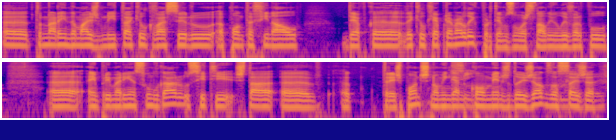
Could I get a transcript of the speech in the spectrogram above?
a tornar ainda mais bonita aquilo que vai ser o- a ponta final da época daquilo que é a Premier League, porque temos um Arsenal e um Liverpool uh, em primeiro e em segundo lugar. O City está uh, a 3 pontos, se não me engano, Sim. com menos dois jogos, ou Mais seja, dois,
